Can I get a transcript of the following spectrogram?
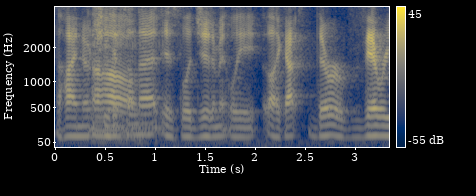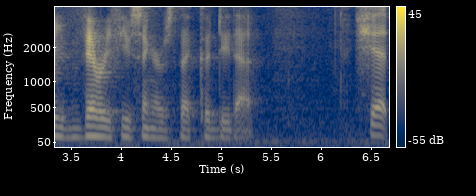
The high note she hits Oh. on that is legitimately like I, there are very very few singers that could do that Shit.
